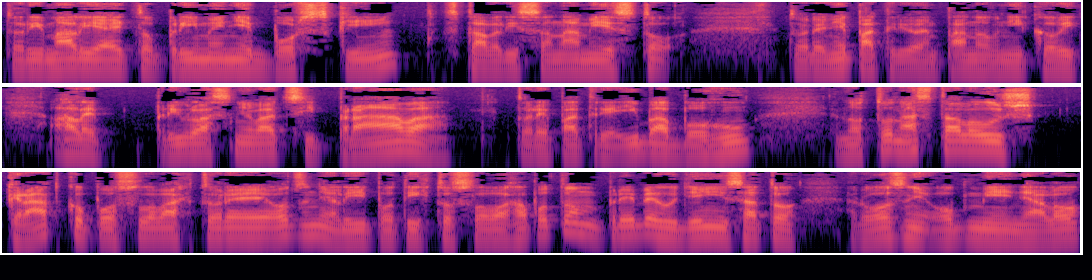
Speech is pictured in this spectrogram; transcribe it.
ktorí mali aj to príjmenie božský, stavili sa na miesto, ktoré nepatrí len panovníkovi, ale privlastňovať si práva, ktoré patria iba Bohu, no to nastalo už krátko po slovách, ktoré odzneli po týchto slovách a potom v priebehu dení sa to rôzne obmienialo,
